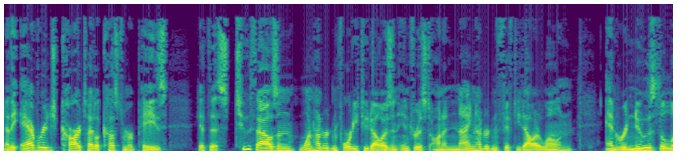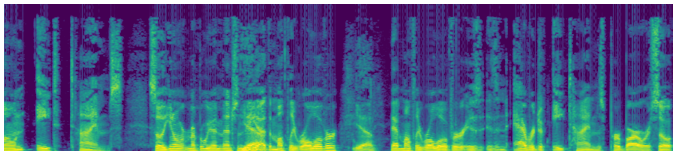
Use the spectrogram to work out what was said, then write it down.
Now the average car title customer pays. Get this, $2,142 in interest on a $950 loan and renews the loan eight times. So, you know, remember we mentioned the, uh, the monthly rollover? Yeah. That monthly rollover is, is an average of eight times per borrower. So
